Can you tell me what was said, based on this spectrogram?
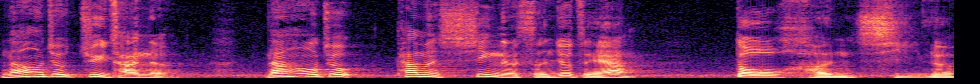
然后就聚餐了，然后就他们信了神，就怎样都很喜乐。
